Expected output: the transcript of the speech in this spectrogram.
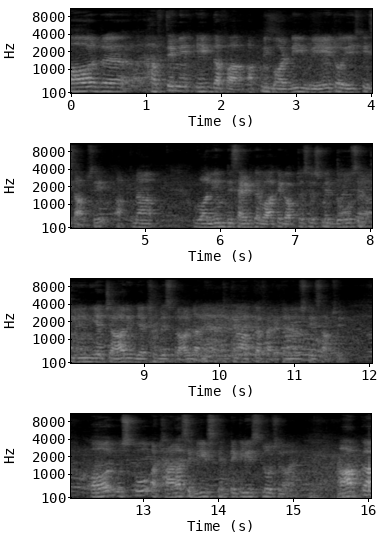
और हफ़्ते में एक दफ़ा अपनी बॉडी वेट और एज के हिसाब से अपना वॉल्यूम डिसाइड करवा के डॉक्टर से उसमें दो से तीन या चार इंजेक्शन डिस्प्रॉल डालें, जितना आपका फेरेटन है उसके हिसाब से। और उसको 18 से 20 घंटे के लिए स्लो चलाएँ। आपका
